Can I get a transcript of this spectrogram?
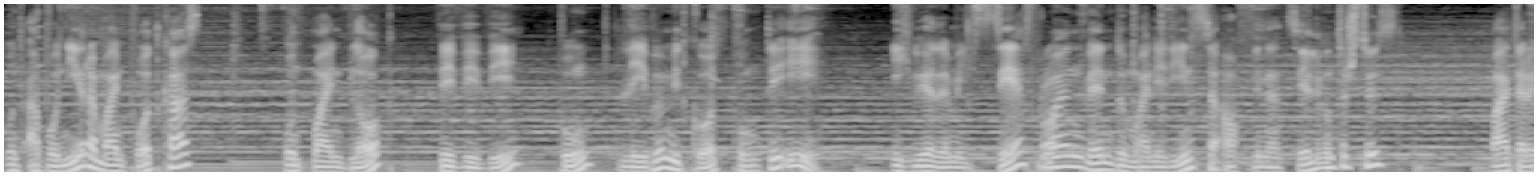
Und abonniere meinen Podcast und meinen Blog www.lebemitgott.de. Ich würde mich sehr freuen, wenn du meine Dienste auch finanziell unterstützt. Weitere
